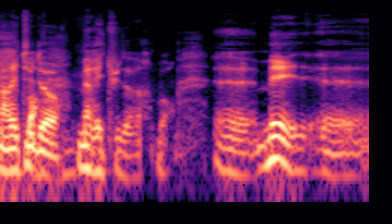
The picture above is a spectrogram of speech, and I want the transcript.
Marie Tudor. Marie Tudor. Bon, euh, mais euh,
